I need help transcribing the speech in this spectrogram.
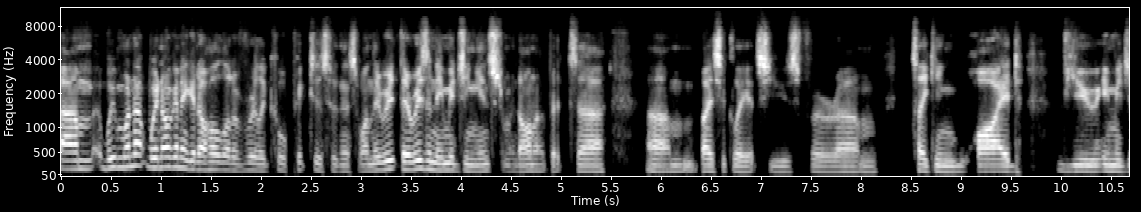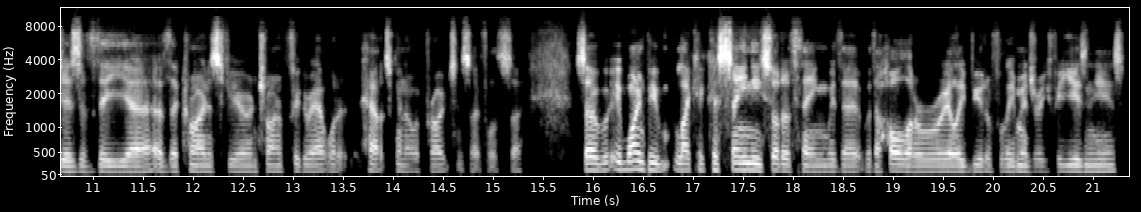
Um, we, we're not we're not going to get a whole lot of really cool pictures from this one. There is, there is an imaging instrument on it, but uh, um, basically it's used for um, taking wide view images of the uh, of the chromosphere and trying to figure out what it, how it's going to approach and so forth. So, so it won't be like a Cassini sort of thing with a with a whole lot of really beautiful imagery for years and years.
